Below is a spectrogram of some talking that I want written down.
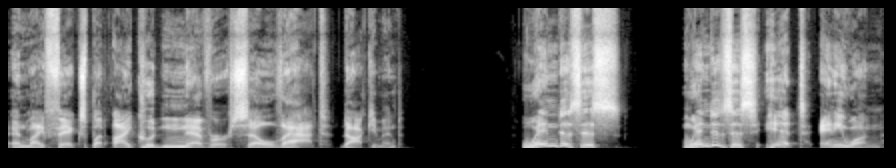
and my fix, but I could never sell that document. When does this, when does this hit anyone?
